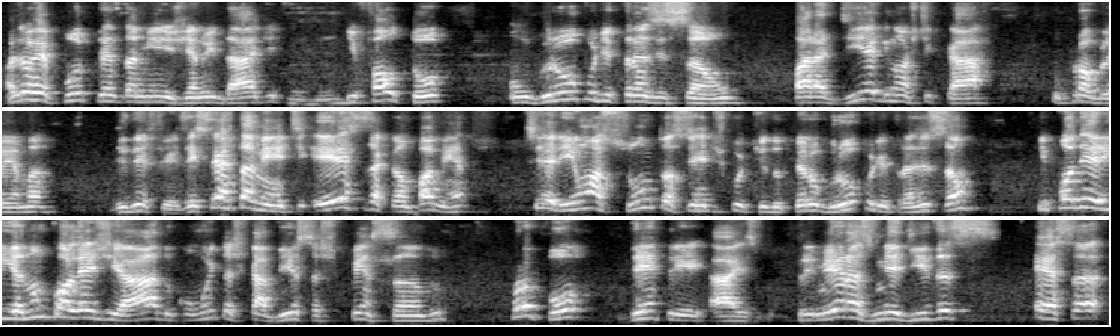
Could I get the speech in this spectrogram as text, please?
Mas eu reputo, dentro da minha ingenuidade, uhum. que faltou um grupo de transição para diagnosticar o problema de defesa. E certamente esses acampamentos seriam um assunto a ser discutido pelo grupo de transição e poderia, num colegiado com muitas cabeças pensando, propor, dentre as primeiras medidas, essa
